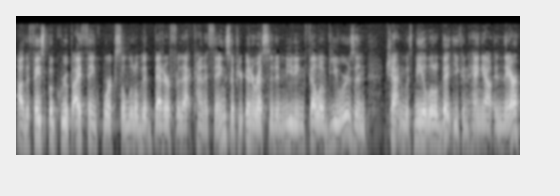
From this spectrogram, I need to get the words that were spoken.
Uh, the Facebook group, I think, works a little bit better for that kind of thing. So if you're interested in meeting fellow viewers and chatting with me a little bit, you can hang out in there.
